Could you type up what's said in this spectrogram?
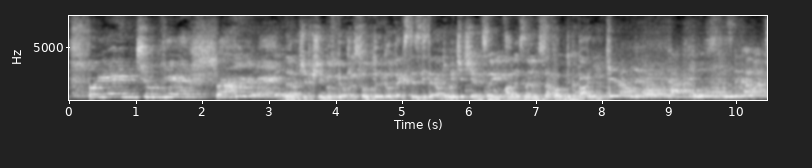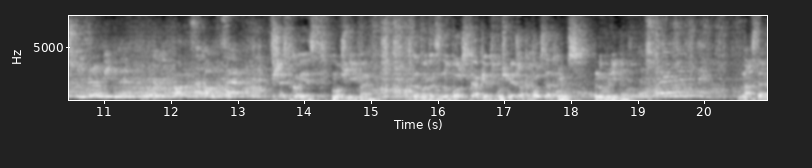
w pojęciu wiersza. Na razie w księgozbiorze są tylko teksty z literatury dziecięcej, ale znając zapał tych pań, wszystko jest możliwe. Dla magazynu Polska Piotr Kuśmierzak, Polsat News, Lublin. Następna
